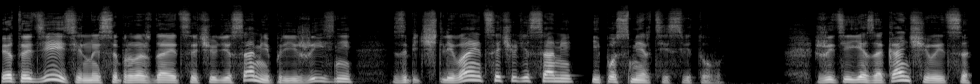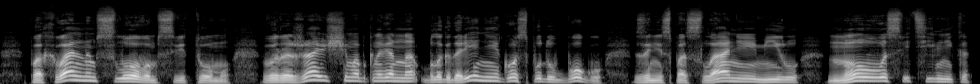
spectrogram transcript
Эта деятельность сопровождается чудесами при жизни, запечатлевается чудесами и по смерти святого. Житие заканчивается похвальным словом святому, выражающим обыкновенно благодарение Господу Богу за неспослание миру нового светильника,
